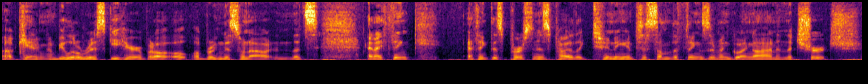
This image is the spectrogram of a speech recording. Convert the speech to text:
okay, I'm going to be a little risky here, but I'll, I'll, I'll bring this one out. And let's, and I think I think this person is probably like tuning into some of the things that have been going on in the church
